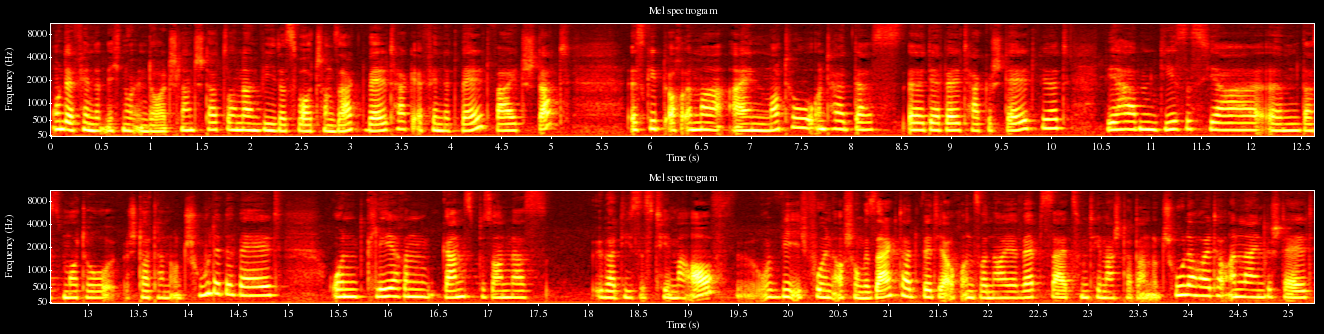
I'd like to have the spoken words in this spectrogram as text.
und er findet nicht nur in Deutschland statt, sondern wie das Wort schon sagt, Welttag, er findet weltweit statt. Es gibt auch immer ein Motto, unter das äh, der Welttag gestellt wird. Wir haben dieses Jahr ähm, das Motto Stottern und Schule gewählt und klären ganz besonders über dieses Thema auf. Wie ich vorhin auch schon gesagt habe, wird ja auch unsere neue Website zum Thema Stottern und Schule heute online gestellt,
